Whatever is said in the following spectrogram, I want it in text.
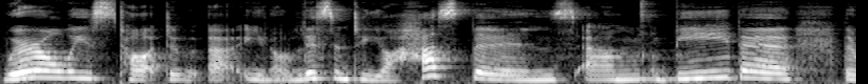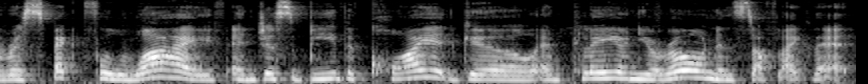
we're always taught to, uh, you know, listen to your husbands, um, be the the respectful wife, and just be the quiet girl and play on your own and stuff like that.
